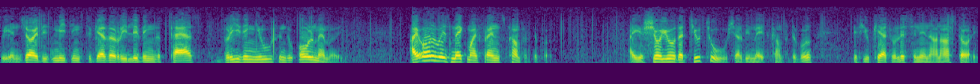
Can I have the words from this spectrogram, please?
We enjoy these meetings together, reliving the past, breathing youth into old memories. I always make my friends comfortable. I assure you that you too shall be made comfortable if you care to listen in on our stories.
